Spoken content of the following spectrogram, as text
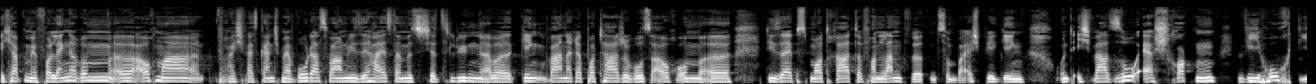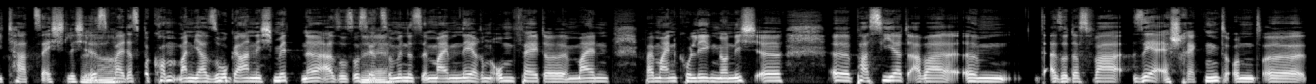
ich habe mir vor längerem äh, auch mal, boah, ich weiß gar nicht mehr, wo das war und wie sie heißt, da müsste ich jetzt lügen, aber ging, war eine Reportage, wo es auch um äh, die Selbstmordrate von Landwirten zum Beispiel ging. Und ich war so erschrocken, wie hoch die tatsächlich ja. ist, weil das bekommt man ja so gar nicht mit. Ne? Also es ist nee. ja zumindest in meinem näheren Umfeld, äh, in meinen, bei meinen meinen Kollegen noch nicht äh, äh, passiert, aber ähm, also das war sehr erschreckend und äh,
